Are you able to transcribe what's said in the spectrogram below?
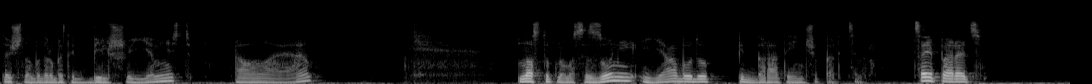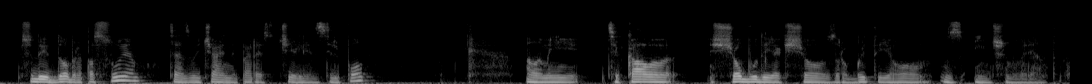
точно буду робити більшу ємність, але в наступному сезоні я буду підбирати інші перці. Цей перець сюди добре пасує. Це звичайний перець чилі з сільпо. Але мені цікаво, що буде, якщо зробити його з іншими варіантами.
